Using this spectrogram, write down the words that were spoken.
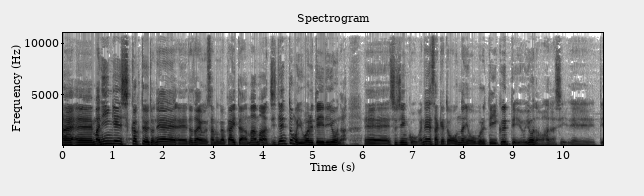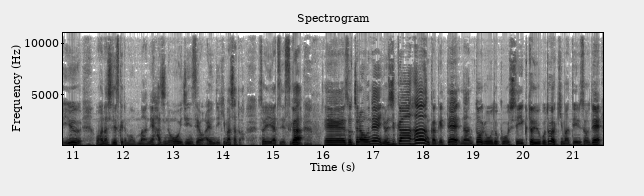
はい、えー、まあ人間失格というとね、えー、太宰治が書いた、まあまあ自伝とも言われているような、えー、主人公がね、酒と女に溺れていくっていうようなお話、えー、っていうお話ですけども、まあね、恥の多い人生を歩んでいきましたと、そういうやつですが、えー、そちらをね、4時間半かけて、なんと朗読をしていくということが決まっているそうで、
